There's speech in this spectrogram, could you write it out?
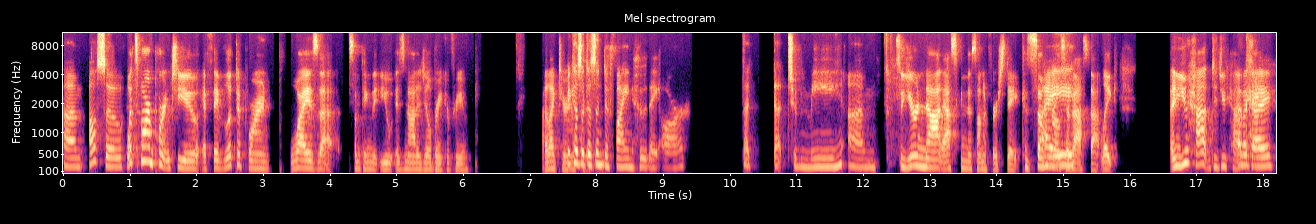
um, also What's more important to you if they've looked at porn? Why is that something that you is not a deal breaker for you? I liked your because it doesn't define who they are. That that to me, um, So you're not asking this on a first date because some girls have asked that. Like, and you had? Did you have a guy?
